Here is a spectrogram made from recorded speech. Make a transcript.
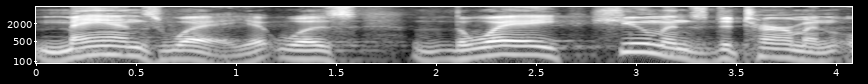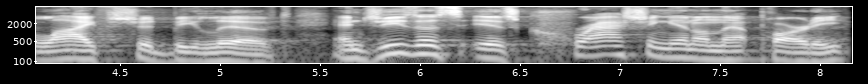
man's way. It was the way humans determine life should be lived. And Jesus is crashing in on that party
